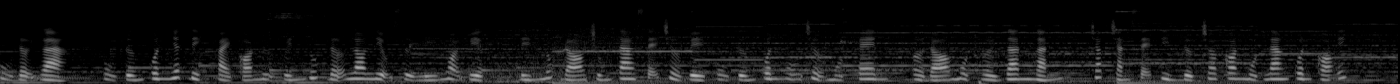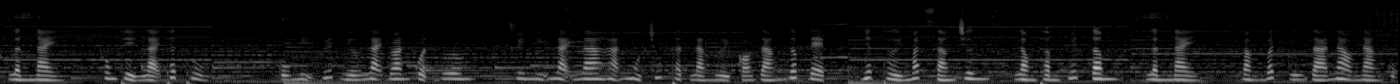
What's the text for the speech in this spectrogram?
phủ đợi gả phủ tướng quân nhất định phải có nữ quyến giúp đỡ lo liệu xử lý mọi việc. Đến lúc đó chúng ta sẽ trở về phủ tướng quân hỗ trợ một phen, ở đó một thời gian ngắn, chắc chắn sẽ tìm được cho con một lang quân có ích. Lần này, không thể lại thất thủ. Cố Mỹ Tuyết nhớ lại đoan quận vương, suy nghĩ lại la hãn một chút thật là người có dáng dấp đẹp, nhất thời mắt sáng trưng, lòng thầm quyết tâm, lần này, bằng bất cứ giá nào nàng cũng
